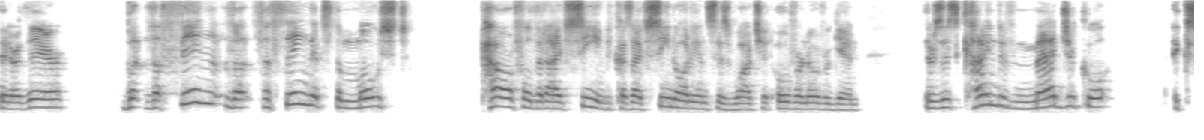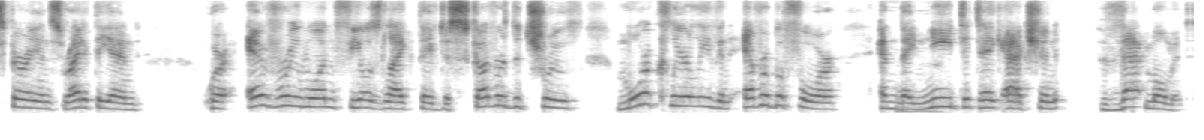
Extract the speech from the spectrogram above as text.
that are there. But the thing, the the thing that's the most powerful that I've seen, because I've seen audiences watch it over and over again, there's this kind of magical experience right at the end where everyone feels like they've discovered the truth more clearly than ever before and they need to take action that moment.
